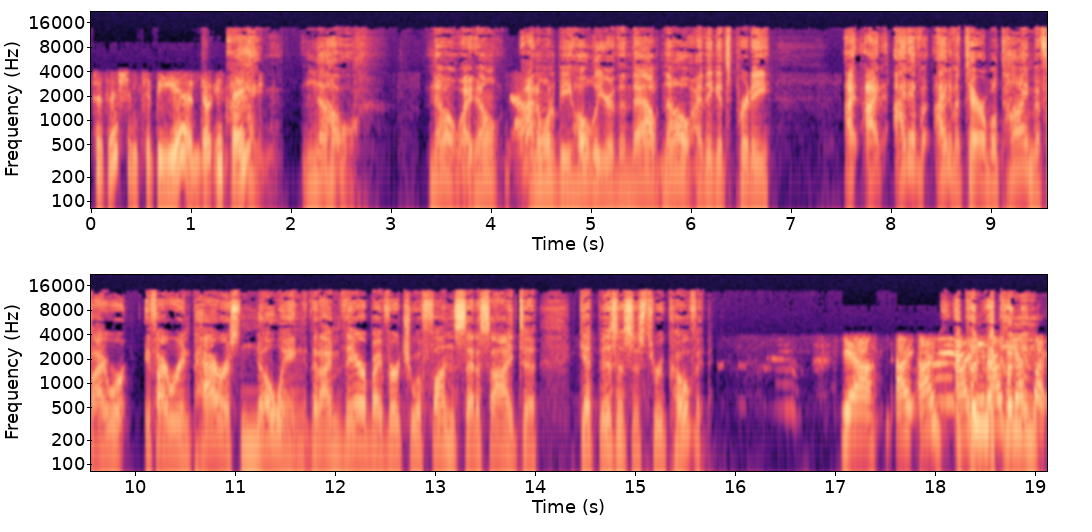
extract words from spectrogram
position to be in, don't you think? No, no, I don't. I don't want to be holier than thou. No, I think it's pretty. I, I, I'd have I'd have a terrible time if I were if I were in Paris, knowing that I'm there by virtue of funds set aside to get businesses through COVID. Yeah, I I, I, could- mean, I I, couldn't guess en- I.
